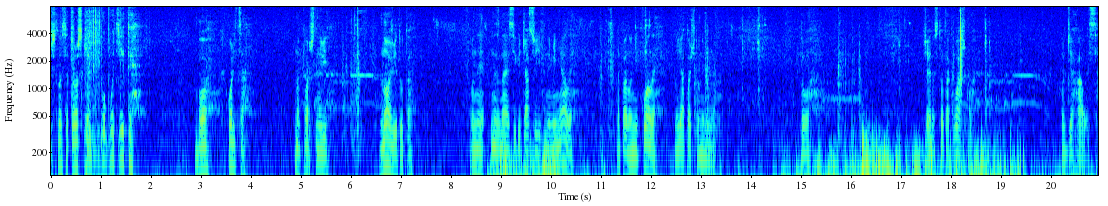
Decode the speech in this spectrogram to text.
Прийшлося трошки попутіти, бо кольця на поршневі нові тут. Вони не знаю, скільки часу їх не міняли. Напевно, ніколи, але я точно не міняв. То через то так важко одягалися.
